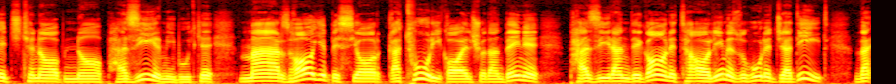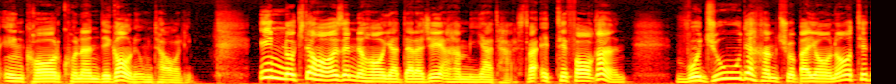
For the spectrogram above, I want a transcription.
اجتناب ناپذیر می بود که مرزهای بسیار قطوری قائل شدن بین پذیرندگان تعالیم ظهور جدید و انکار کنندگان اون تعالیم. این نکته حائز نهایت درجه اهمیت هست و اتفاقا وجود همچو بیانات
